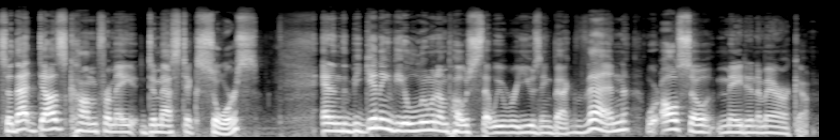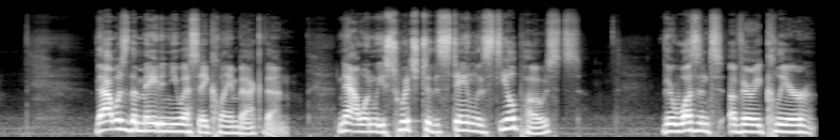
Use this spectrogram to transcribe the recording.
So that does come from a domestic source. And in the beginning, the aluminum posts that we were using back then were also made in America. That was the made in USA claim back then. Now, when we switched to the stainless steel posts, there wasn't a very clear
